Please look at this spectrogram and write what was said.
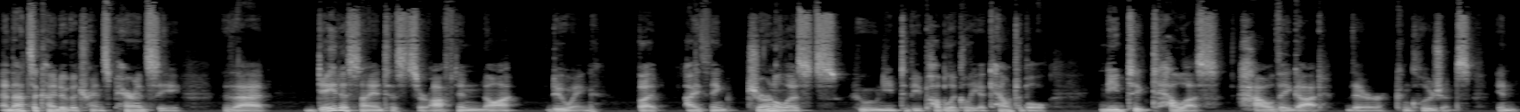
And that's a kind of a transparency that data scientists are often not doing, but I think journalists who need to be publicly accountable need to tell us how they got their conclusions. In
